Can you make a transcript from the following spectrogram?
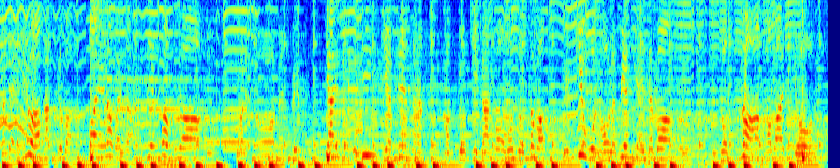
ก็ได้ยินว่ากันคือว่าไปแล้วไปสั่งเสียงบ้อกรองพอแล้วพอแม่นเป็นใหญ่สุดที่เกียรแน่นกันบักโจรขี้การบอกว่าสมก็บอกเป็นคิวบนหอและเปลี่ยนใหญ่สมองสมนอเขาว่าโจร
